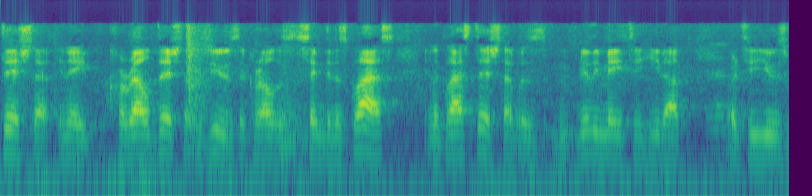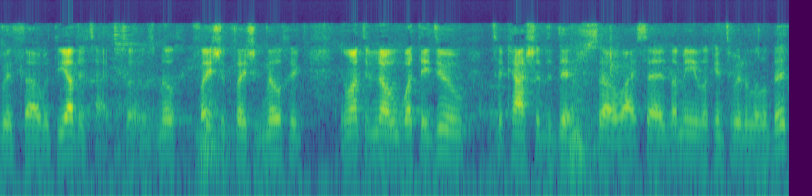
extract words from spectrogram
dish that in a Corelle dish that was used. The Corelle is the same thing as glass in a glass dish that was really made to heat up or to use with uh, with the other type. So it was milchik, fleshik, fleshik, milchik. They wanted to know what they do to kasha the dish. So I said, let me look into it a little bit.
